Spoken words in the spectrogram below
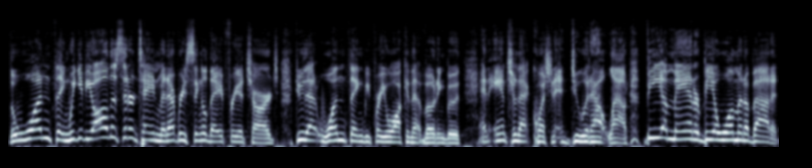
The one thing, we give you all this entertainment every single day free of charge. Do that one thing before you walk in that voting booth and answer that question and do it out loud. Be a man or be a woman about it.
